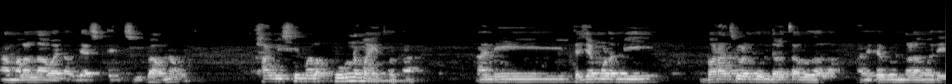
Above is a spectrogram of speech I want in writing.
आम्हाला लावायला लावले अशी त्यांची भावना होती. हा विषय मला पूर्ण माहीत होता आणि त्याच्यामुळं मी बराच वेळ गोंधळ चालू झाला आणि त्या गोंधळामध्ये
